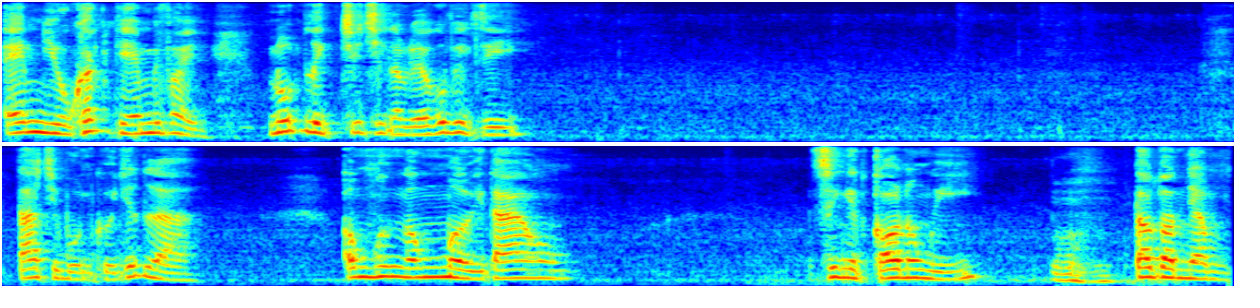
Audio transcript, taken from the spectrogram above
Em nhiều khách thì em mới phải nốt lịch chứ chị làm đéo có việc gì. Tao chỉ buồn cười nhất là Ông Hưng ông mời tao Sinh nhật con ông ý. Tao toàn nhầm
